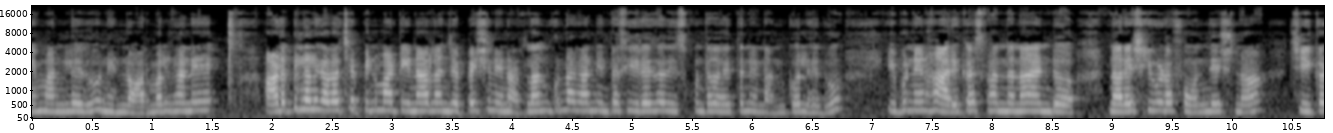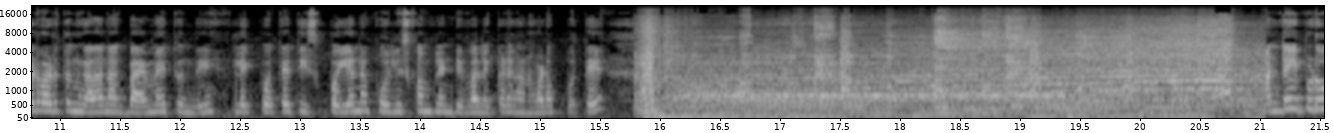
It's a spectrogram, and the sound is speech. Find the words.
ఏం అనలేదు. నేను నార్మల్గానే ఆడపిల్లలు కదా చెప్పిన మాట వినాలని చెప్పేసి నేను అట్లా అనుకున్నా కానీ ఇంత సీరియస్గా తీసుకుంటుందో అయితే నేను అనుకోలేదు. ఇప్పుడు నేను హారిక స్పందన అండ్ నరేష్కి కూడా ఫోన్ చేసిన. చీకటి పడుతుంది కదా నాకు భయం అవుతుంది. లేకపోతే తీసుకుపోయి నా పోలీస్ కంప్లైంట్ ఇవ్వాలి ఎక్కడ కనబడకపోతే. అంటే ఇప్పుడు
